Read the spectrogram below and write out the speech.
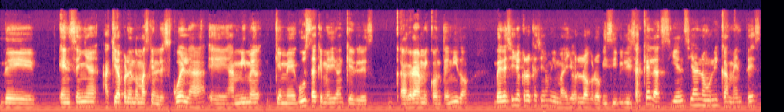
de enseña, aquí aprendo más que en la escuela, eh, a mí me, que me gusta que me digan que les agrada mi contenido. Ver eso yo creo que ha sido mi mayor logro, visibilizar que la ciencia no únicamente es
